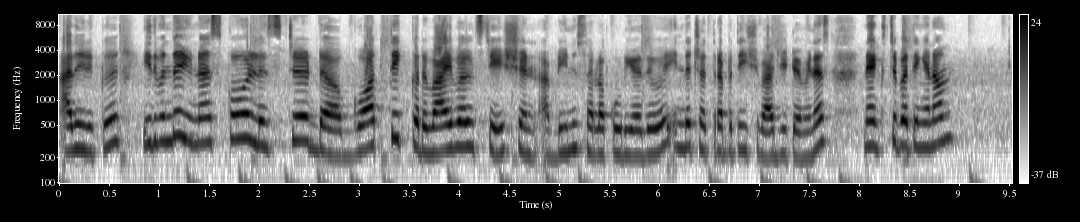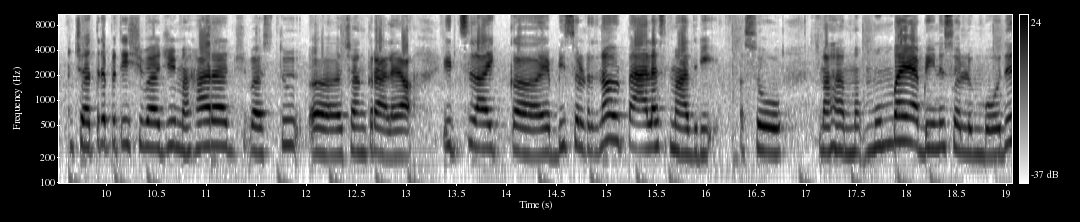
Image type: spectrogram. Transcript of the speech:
அது இருக்குது இது வந்து UNESCO listed Gothic revival station அப்படின்னு சொல்லக்கூடியது இந்த சத்ரபதி சிவாஜி டெர்மினஸ் நெக்ஸ்ட்டு பார்த்தீங்கன்னா சத்ரபதி சிவாஜி மகாராஜ் வஸ்து சங்கராலயா. இட்ஸ் லைக் எப்படி சொல்கிறதுனா ஒரு பேலஸ் மாதிரி. ஸோ மஹா மும்பை அப்படின்னு சொல்லும்போது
